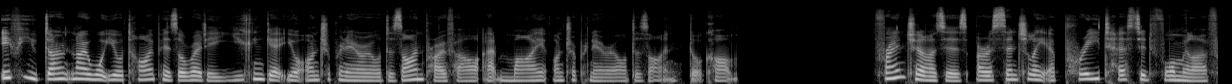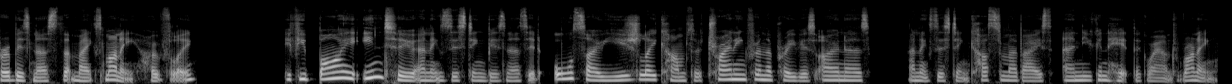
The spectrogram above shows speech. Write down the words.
If you don't know what your type is already, you can get your entrepreneurial design profile at myentrepreneurialdesign.com. Franchises are essentially a pre tested formula for a business that makes money, hopefully. If you buy into an existing business, it also usually comes with training from the previous owners, an existing customer base, and you can hit the ground running.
